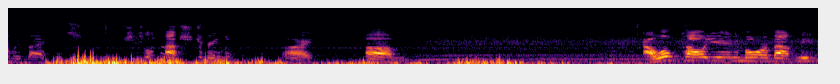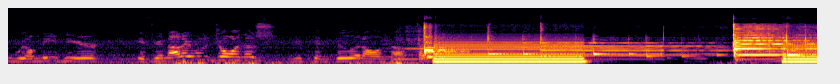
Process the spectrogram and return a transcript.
call me back. It's she's live streaming. All right. Um, I won't call you anymore about meeting. We'll meet here. If you're not able to join us, you can do it on uh, Facebook.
